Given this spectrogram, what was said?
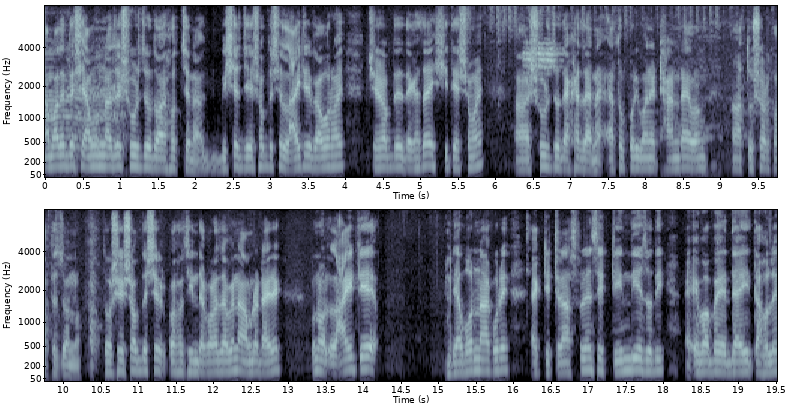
আমাদের দেশে এমন না যে সূর্যোদয় হচ্ছে না। বিশেষ যেসব দেশে লাইটের ব্যবহার হয় সেসব দেশে দেখা যায় শীতের সময় সূর্য দেখা যায় না এত পরিমাণে ঠান্ডা এবং আহ, তুষারপাতের জন্য। তো সেসব দেশের কথা চিন্তা করা যাবে না। আমরা ডাইরেক্ট কোনো লাইটে ব্যবহার না করে একটি ট্রান্সপারেন্সি টিন দিয়ে যদি এভাবে দেয় তাহলে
